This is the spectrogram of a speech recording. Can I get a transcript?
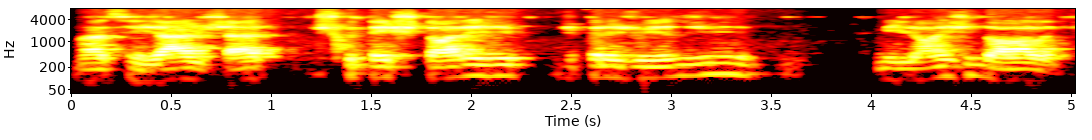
Mas, assim, já, já escutei histórias de, de prejuízo de milhões de dólares.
